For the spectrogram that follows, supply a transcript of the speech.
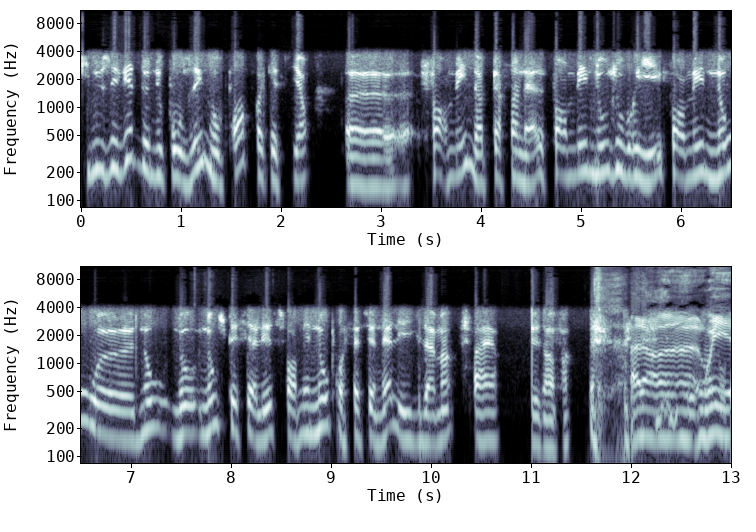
qui nous évite de nous poser nos propres questions. Euh, former notre personnel, former nos ouvriers, former nos, euh, nos, nos, spécialistes, former nos professionnels et évidemment faire des enfants. Alors, euh, oui,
